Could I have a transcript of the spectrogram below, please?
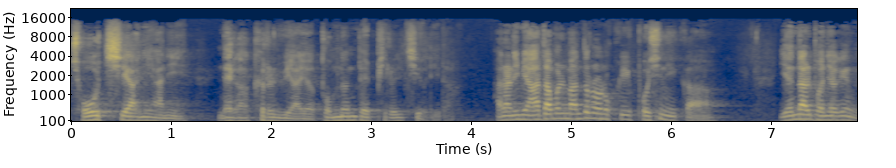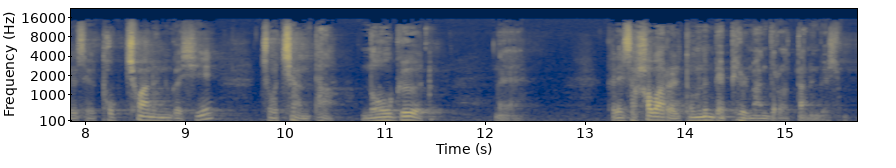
좋지 아니하니 내가 그를 위하여 돕는 배필을 지으리라. 하나님이 아담을 만들어 놓고 보시니까 옛날 번역에는 그랬어요. 독초하는 것이 좋지 않다. No good. 네. 그래서 하와를 돕는 배필을 만들었다는 것입니다.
